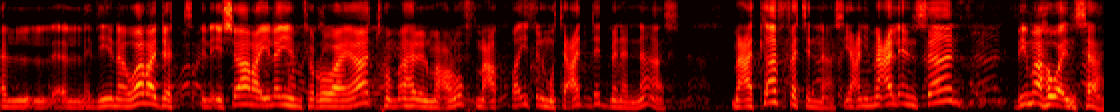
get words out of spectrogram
الذين وردت الإشارة إليهم في الروايات هم أهل المعروف مع الطيف المتعدد من الناس مع كافة الناس يعني مع الإنسان بما هو إنسان.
